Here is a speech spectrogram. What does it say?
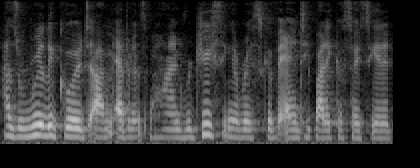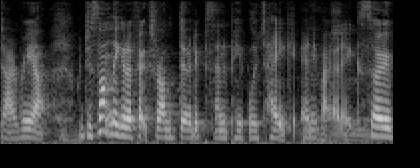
has really good um, evidence behind reducing a risk of antibiotic-associated diarrhea, which is something that affects around 30% of people who take antibiotics. So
